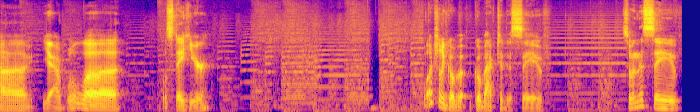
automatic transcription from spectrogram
Uh, yeah, we'll, uh, we'll stay here. We'll actually go, go back to this save. So in this save,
